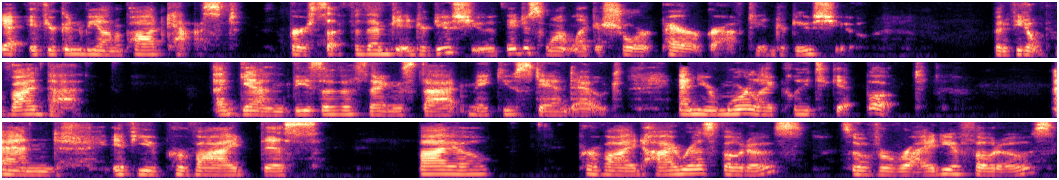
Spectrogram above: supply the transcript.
yeah, if you're going to be on a podcast, for, for them to introduce you, they just want like a short paragraph to introduce you. But if you don't provide that, again, these are the things that make you stand out and you're more likely to get booked. And if you provide this bio, provide high res photos, so a variety of photos,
